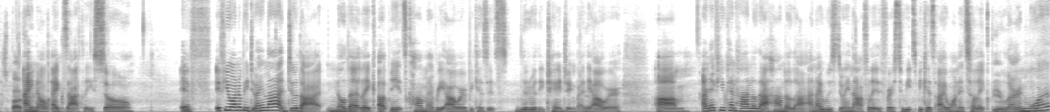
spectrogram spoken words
It's bad for I know exactly. So if if you want to be doing that, do that. Know that like updates come every hour because it's literally changing by the hour. Um, and if you can handle that, handle that. And I was doing that for like the first two weeks because I wanted to like learn more,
